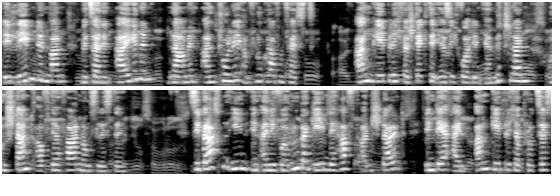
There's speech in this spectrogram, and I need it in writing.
den lebenden Mann mit seinem eigenen Namen Antole am Flughafen fest. Angeblich versteckte er sich vor den Ermittlern und stand auf der Fahndungsliste. Sie brachten ihn in eine vorübergehende Haftanstalt, in der ein angeblicher Prozess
